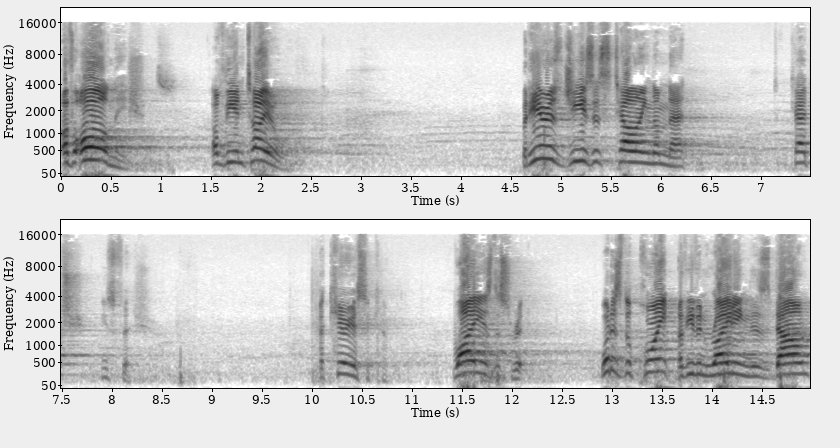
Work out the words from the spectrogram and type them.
of all nations, of the entire world. But here is Jesus telling them that to catch these fish. A curious account. Why is this written? What is the point of even writing this down?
